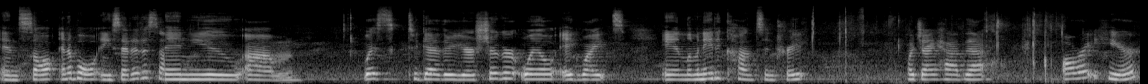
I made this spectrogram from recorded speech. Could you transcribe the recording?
and salt in a bowl, and you set it aside. Then you um, whisk together your sugar, oil, egg whites, and lemonade concentrate which I have that all right here.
